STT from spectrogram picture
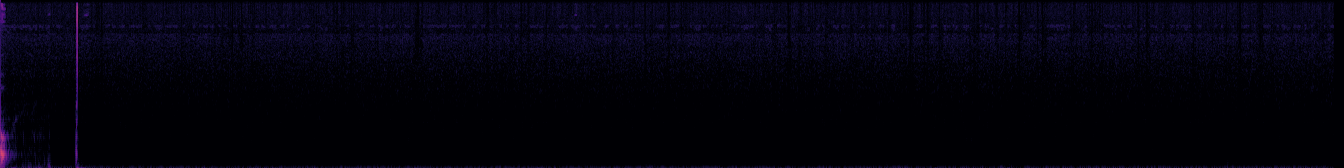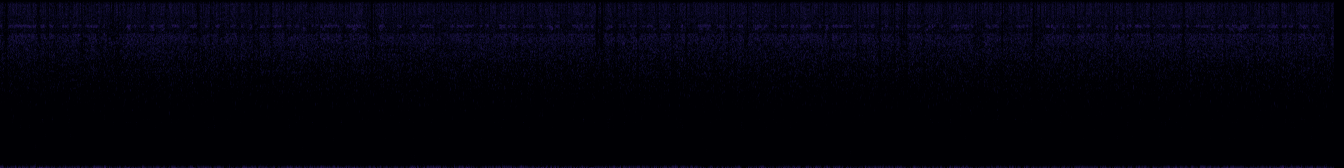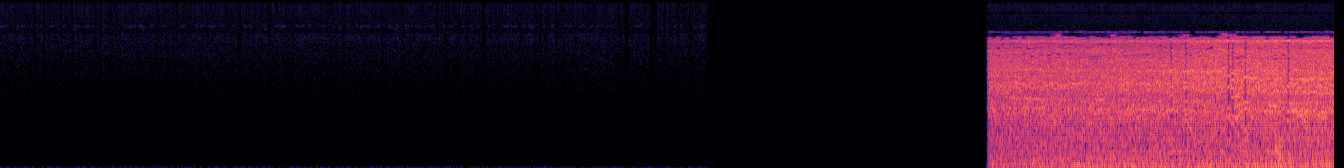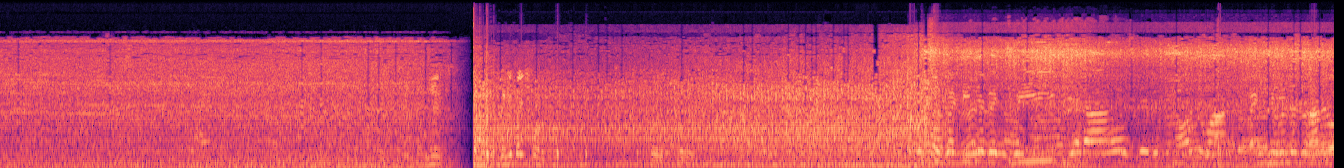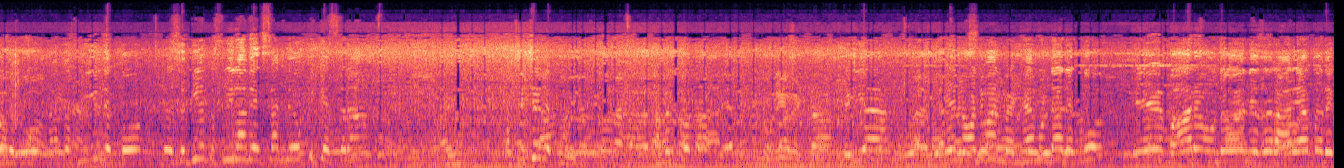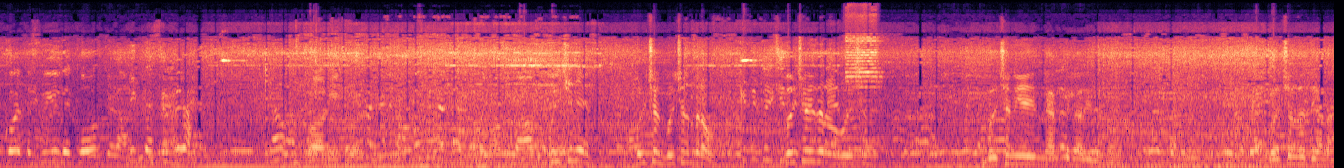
ਇਸ ਗੱਡੀ ਦੇ ਵਿੱਚ ਵੀ ਜਿਹੜਾ ਇਸਦੇ ਵਿੱਚ ਨੌਜਵਾਨ ਬੈਠੇ ਹੋਏ ਨਜ਼ਰ ਆ ਰਹੇ ਹੋ ਦੇਖੋ ਤਾਂ ਤਸਵੀਰ ਦੇਖੋ ਤੇ ਸਿੱਧੀਆਂ ਤਸਵੀਰਾਂ ਦੇਖ ਸਕਦੇ ਹੋ ਕਿ ਕਿਸ ਤਰ੍ਹਾਂ ਪਿੱਛੇ ਦੇਖੋ ਬਈ। ਤਾਂ ਬਿਲਕੁਲ ਇਹ ਨੌਜਵਾਨ ਬੈਠਾ ਮੁੰਡਾ ਦੇਖੋ ਇਹ ਬਾਹਰ ਆਉਂਦਾ ਹੋਇਆ ਨਜ਼ਰ ਆ ਰਿਹਾ ਤਾਂ ਦੇਖੋ ਇਹ ਤਸਵੀਰ ਦੇਖੋ ਕਿ ਕਿਸ ਤਰ੍ਹਾਂ गुलशन गुलशन इधर आओ। गुलशन? इधर आओ गुलशन। गुलशन ये नैपकिन वाली दिखाओ गुलशन का ध्यान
